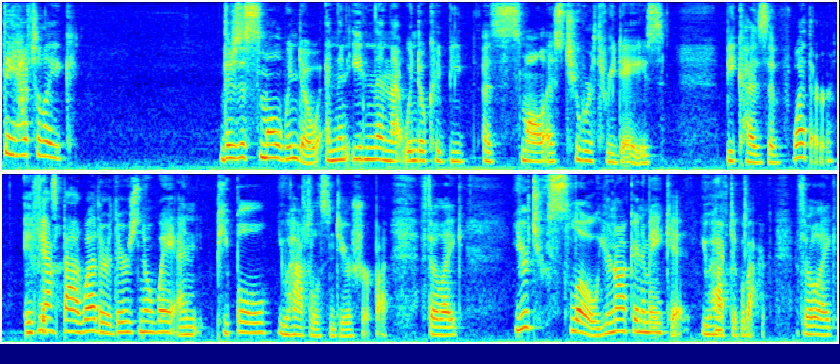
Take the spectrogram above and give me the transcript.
they have to like. There's a small window, and then even then, that window could be as small as two or three days because of weather. If Yeah. it's bad weather, there's no way. And people, you have to listen to your Sherpa. If they're like, you're too slow, you're not going to make it, you have to go back. If they're like,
